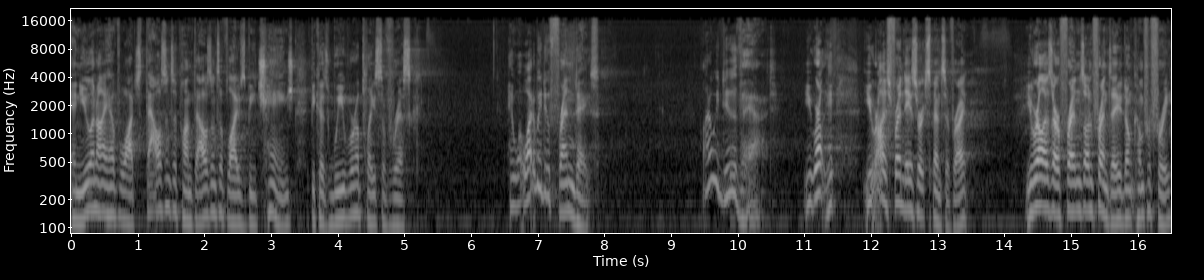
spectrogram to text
And you and I have watched thousands upon thousands of lives be changed because we were a place of risk. Hey, why do we do friend days? Why do we do that? You, realize, you realize friend days are expensive, right? You realize our friends on friend Day don't come for free.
